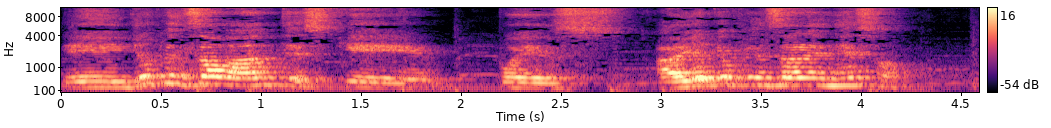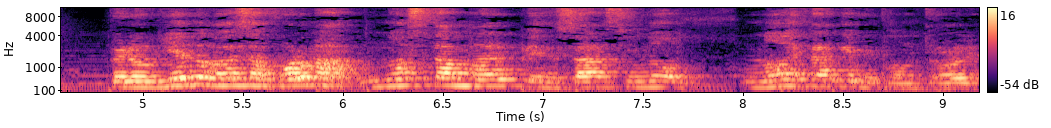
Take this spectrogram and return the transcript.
yo pensaba antes que, pues, había que pensar en eso pero viéndolo de esa forma, no está mal pensar, sino no dejar que me controle.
